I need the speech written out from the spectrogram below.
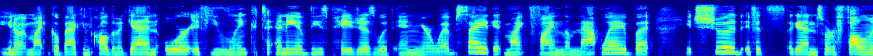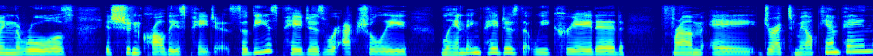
you know, it might go back and crawl them again. Or if you link to any of these pages within your website, it might find them that way. But it should, if it's again sort of following the rules, it shouldn't crawl these pages. So these pages were actually landing pages that we created from a direct mail campaign.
